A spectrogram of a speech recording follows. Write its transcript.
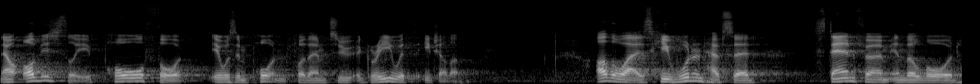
Now, obviously, Paul thought it was important for them to agree with each other. Otherwise, he wouldn't have said, Stand firm in the Lord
